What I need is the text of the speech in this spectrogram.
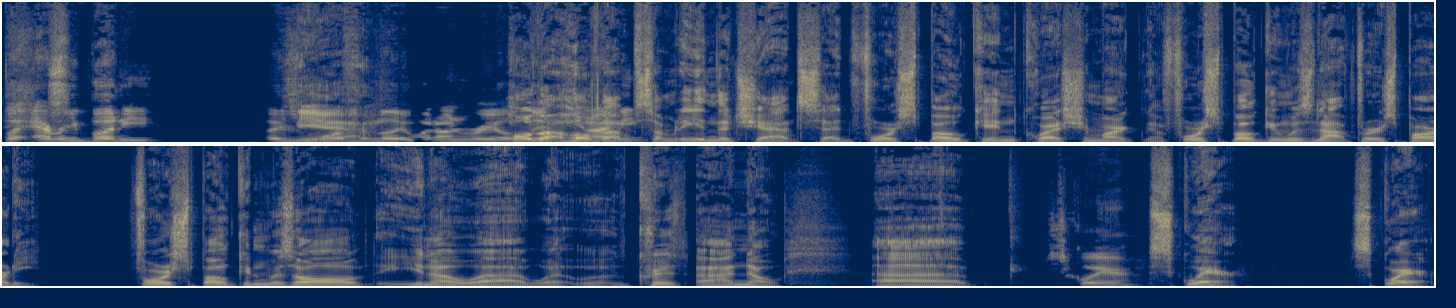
But everybody is more familiar with Unreal. hold than- up hold what I mean? somebody in the chat said forspoken question mark Now, forspoken was not first party forspoken was all you know uh what, what chris uh no uh Square. Square, Square.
